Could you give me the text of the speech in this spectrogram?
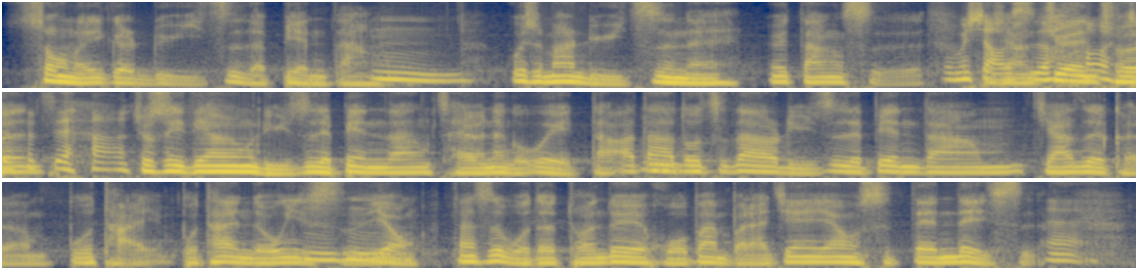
送了一个铝制的便当。嗯。为什么要铝制呢？因为当时我们小时候眷村就是一定要用铝制的便当才有那个味道啊！大家都知道铝制的便当加热可能不太不太容易使用，但是我的团队伙伴本来今天要用 stainless，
